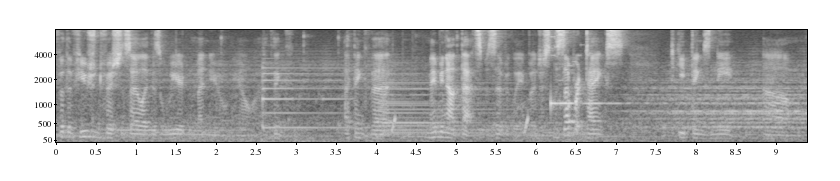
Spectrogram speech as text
for the fusion fish instead of like this weird menu, you know, I think I think that maybe not that specifically, but just the separate tanks to keep things neat um,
